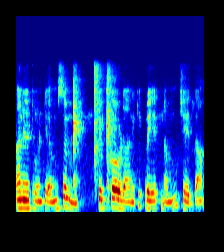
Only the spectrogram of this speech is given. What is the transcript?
అనేటువంటి అంశం చెప్పుకోవడానికి ప్రయత్నం చేద్దాం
